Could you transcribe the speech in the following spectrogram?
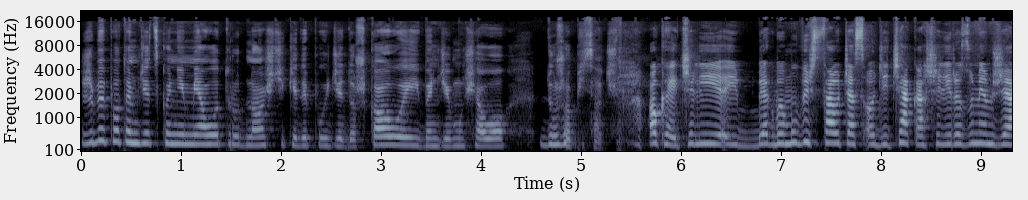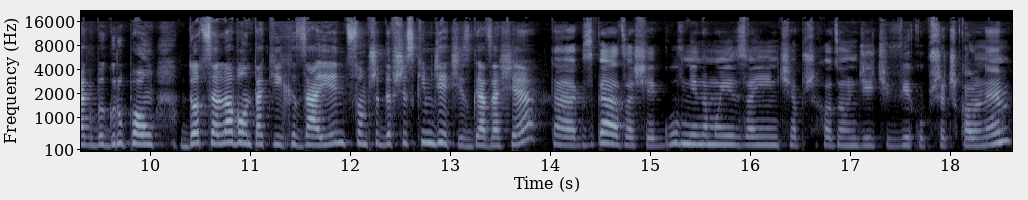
żeby potem dziecko nie miało trudności, kiedy pójdzie do szkoły i będzie musiało dużo pisać. Okej, okay, czyli jakby mówisz cały czas o dzieciakach, czyli rozumiem, że jakby grupą docelową takich zajęć są przede wszystkim dzieci, zgadza się? Tak, zgadza się. Głównie na moje zajęcia przychodzą dzieci w wieku przedszkolnym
